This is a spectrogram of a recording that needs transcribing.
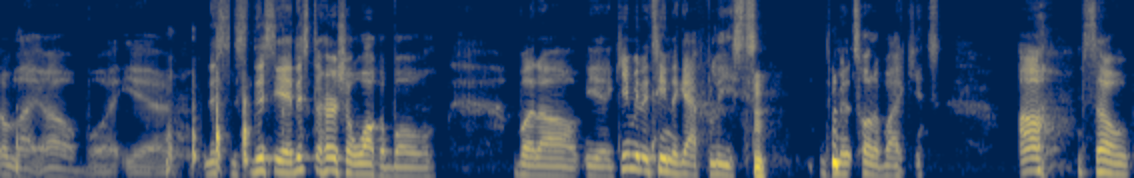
I'm like, oh boy, yeah. This is this yeah, this the Herschel Walker Bowl. But um, yeah, give me the team that got fleeced, the Minnesota Vikings. Um, so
